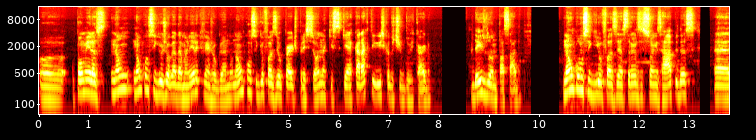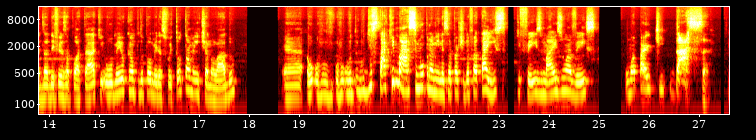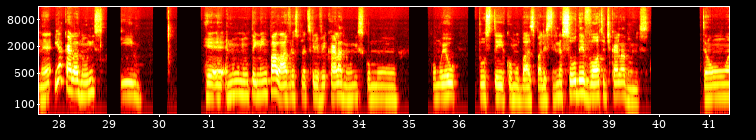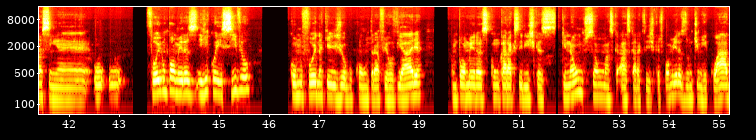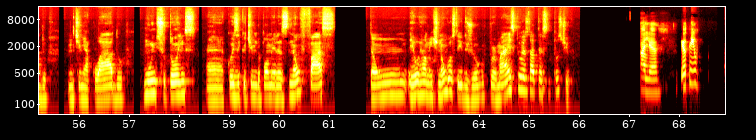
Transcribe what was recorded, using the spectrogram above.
o, Palmeiras não, não conseguiu jogar da maneira que vem jogando, não conseguiu fazer o perde-pressiona, que, que é característica do time do Ricardo, desde o ano passado não conseguiu fazer as transições rápidas é, da defesa para o ataque. O meio-campo do Palmeiras foi totalmente anulado. É, o, o, o, o, destaque máximo para mim nessa partida foi a Thaís, que fez mais uma vez uma partidaça. Né? E a Carla Nunes, que é, é não, não tem nem palavras para descrever Carla Nunes como, como eu postei como base palestrina, sou devoto de Carla Nunes. Então, assim, é, o, o, foi um Palmeiras irreconhecível, como foi naquele jogo contra a Ferroviária. Um Palmeiras com características que não são as, as características do Palmeiras, um time recuado, um time acuado, muitos chutões, é, coisa que o time do Palmeiras não faz. Então, eu realmente não gostei do jogo, por mais que o resultado tenha sido positivo. Olha, eu tenho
